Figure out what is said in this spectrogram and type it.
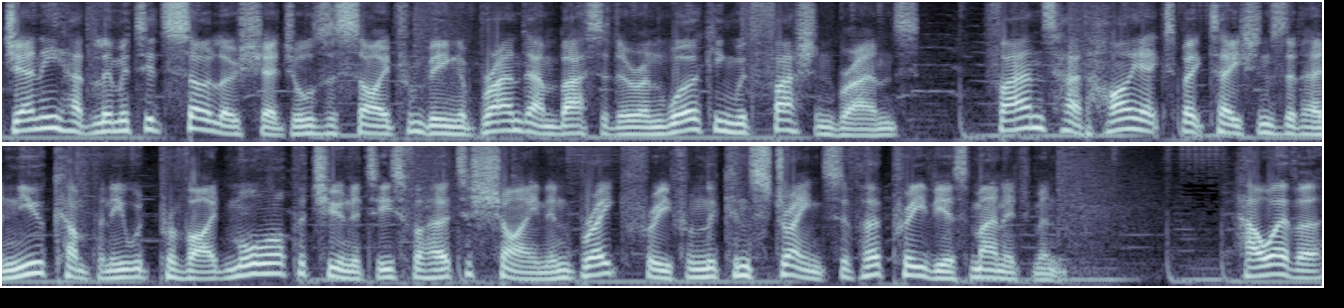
Jennie had limited solo schedules aside from being a brand ambassador and working with fashion brands. Fans had high expectations that her new company would provide more opportunities for her to shine and break free from the constraints of her previous management. However,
